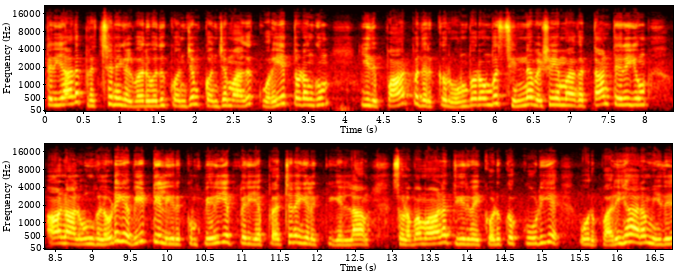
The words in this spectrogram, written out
தெரியாத பிரச்சனைகள் வருவது கொஞ்சம் கொஞ்சமாக குறையத் தொடங்கும். இது பார்ப்பதற்கு ரொம்ப ரொம்ப சின்ன விஷயமாகத்தான் தெரியும். ஆனால் உங்களுடைய வீட்டில் இருக்கும் பெரிய பெரிய பிரச்சனைகளுக்கு எல்லாம் சுலபமான தீர்வை கொடுக்கக்கூடிய ஒரு பரிகாரம் இது.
